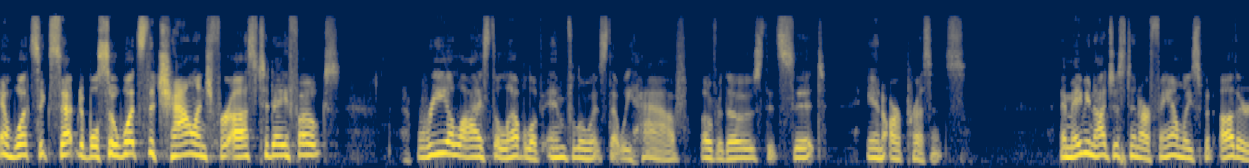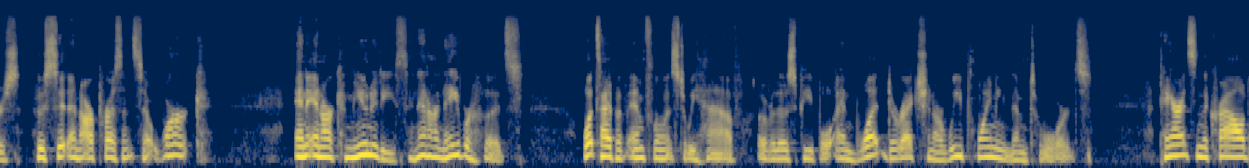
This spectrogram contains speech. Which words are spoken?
and what's acceptable. So, what's the challenge for us today, folks? Realize the level of influence that we have over those that sit in our presence. And maybe not just in our families, but others who sit in our presence at work and in our communities and in our neighborhoods. What type of influence do we have over those people, and what direction are we pointing them towards? Parents in the crowd,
